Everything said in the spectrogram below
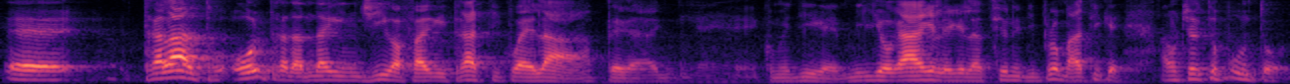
eh, tra l'altro, oltre ad andare in giro a fare ritratti qua e là per, eh, come dire, migliorare le relazioni diplomatiche, a un certo punto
